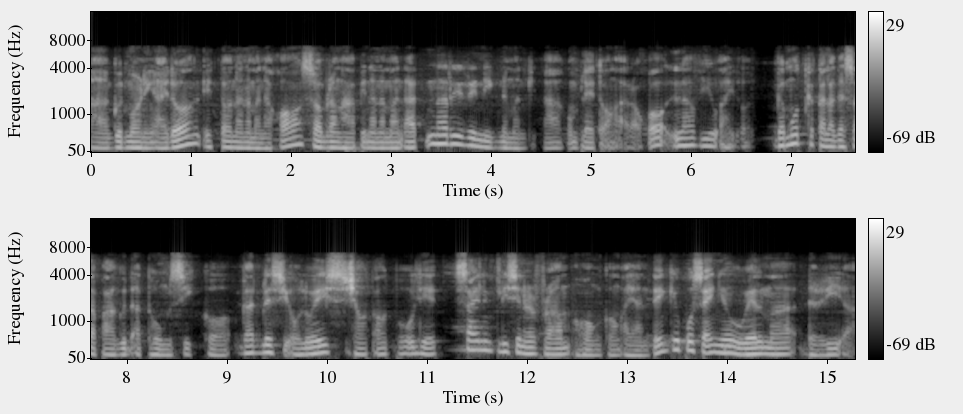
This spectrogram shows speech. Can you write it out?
Uh, good morning idol, ito na naman ako, sobrang happy na naman at naririnig naman kita, kompleto ang araw ko, love you idol. Gamot ka talaga sa pagod at homesick ko. God bless you always. Shout out po ulit. Silent listener from Hong Kong. Ayan, thank you po sa inyo, Welma Daria.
